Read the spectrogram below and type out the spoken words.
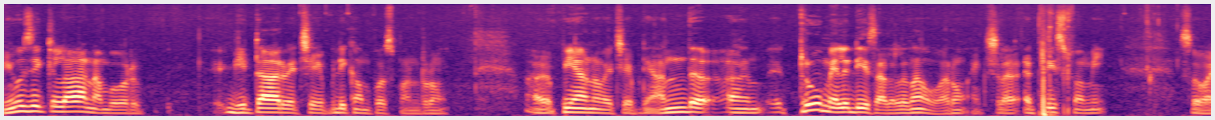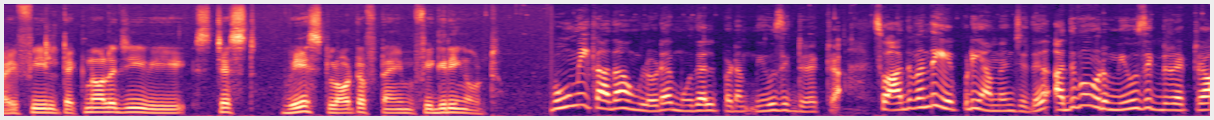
மியூசிக்கலாக நம்ம ஒரு கிட்டார் வச்சு எப்படி கம்போஸ் பண்ணுறோம் பியானோ வச்சு எப்படி அந்த ட்ரூ மெலடிஸ் அதில் தான் வரும் ஆக்சுவலாக at least for me so I feel technology we just waste lot of time figuring out Boomika தான் உங்களோட முதல் படம் மியூசிக் டைரக்டரா ஸோ அது வந்து எப்படி அமைஞ்சது? அதுவும் ஒரு மியூசிக் டைரக்டரா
